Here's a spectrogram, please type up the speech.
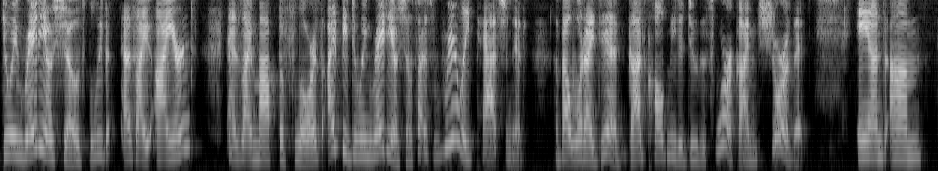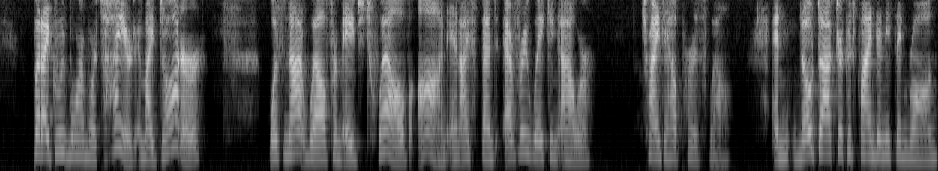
doing radio shows, believe it, as I ironed, as I mopped the floors, I'd be doing radio shows. So I was really passionate about what I did. God called me to do this work. I'm sure of it. And, um, but I grew more and more tired. And my daughter, was not well from age 12 on, and I spent every waking hour trying to help her as well. And no doctor could find anything wrong.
